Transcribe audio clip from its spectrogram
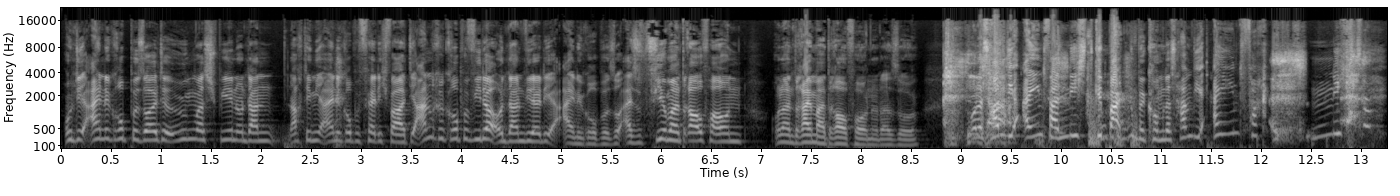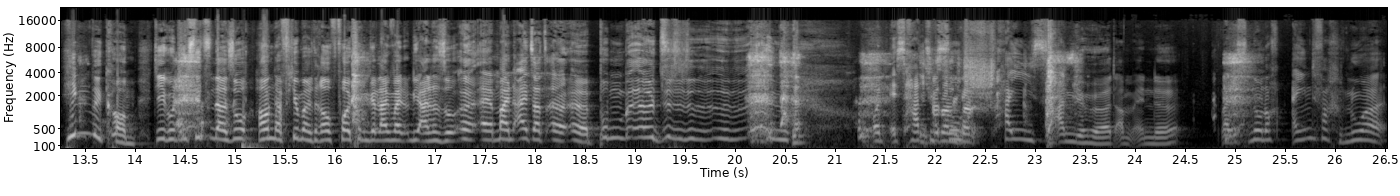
Und die eine Gruppe sollte irgendwas spielen und dann, nachdem die eine Gruppe fertig war, die andere Gruppe wieder und dann wieder die eine Gruppe. So, also viermal draufhauen und dann dreimal draufhauen oder so. Und das Ja. haben die einfach nicht gebacken bekommen. Das haben die einfach nicht hinbekommen. Diego und ich sitzen da so, hauen da viermal drauf, vollkommen gelangweilt und die anderen so, äh, äh, mein Einsatz, äh, äh, bumm, äh, Und es hat Ich sich so was- scheiße angehört am Ende. Weil es nur noch einfach nur.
